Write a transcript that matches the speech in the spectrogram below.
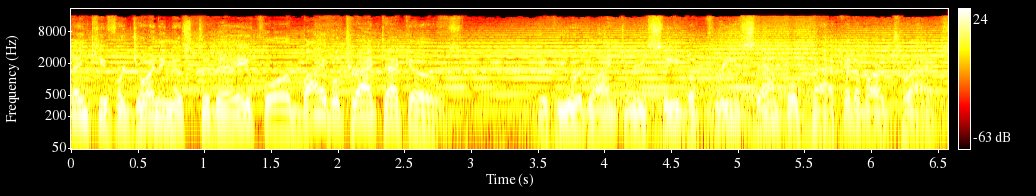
Thank you for joining us today for Bible Tract Echoes. If you would like to receive a free sample packet of our tracts,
